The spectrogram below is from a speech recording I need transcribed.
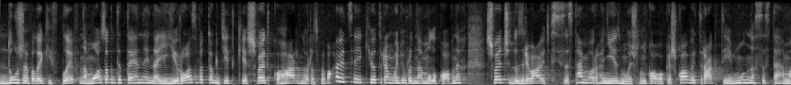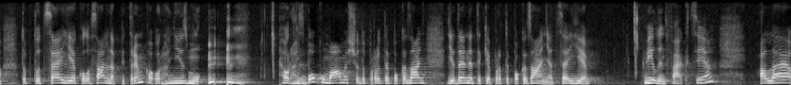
дуже великий вплив на мозок дитини, на її розвиток. Дітки швидко, гарно розвиваються, які отримують грудне молоко. В них швидше дозрівають всі системи організму, і шлунково-кишковий тракт, і імунна система. Тобто, це є колосальна підтримка організму. З боку мами щодо протипоказань, єдине таке протипоказання це є ВІЛ-інфекція. Але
